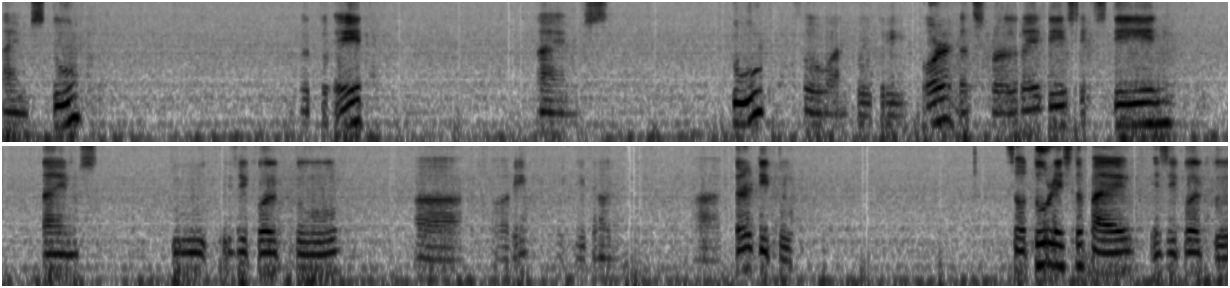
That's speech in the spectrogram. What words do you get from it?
times 2 equal to 8 times 2 so 1 2 3 4 that's for already 16 times 2 is equal to uh sorry uh, 32 so 2 raised to 5 is equal to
